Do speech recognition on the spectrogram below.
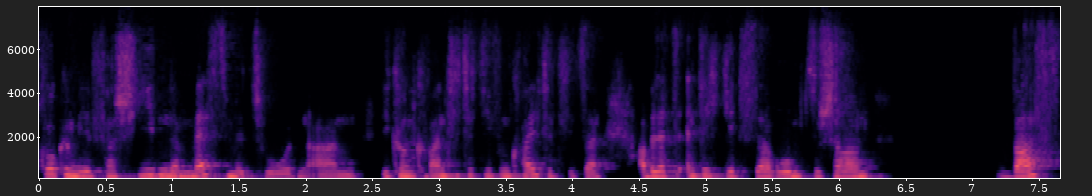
gucke mir verschiedene Messmethoden an. Die können quantitativ und qualitativ sein. Aber letztendlich geht es darum zu schauen, was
